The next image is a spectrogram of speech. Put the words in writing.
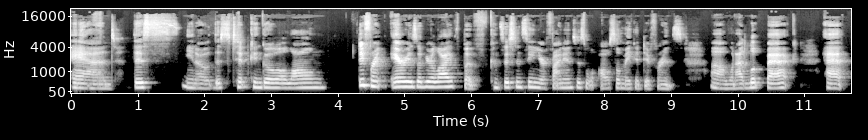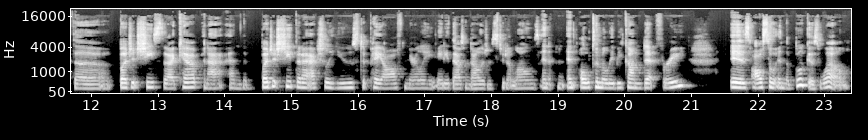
And this, you know, this tip can go along different areas of your life, but consistency in your finances will also make a difference. Um, when I look back at the budget sheets that I kept and I and the budget sheet that I actually used to pay off nearly eighty thousand dollars in student loans and and ultimately become debt free, is also in the book as well.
